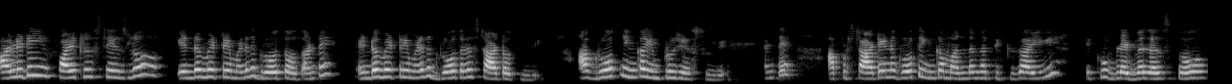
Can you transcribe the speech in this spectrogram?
ఆల్రెడీ ఫాలిక్యులర్ స్టేజ్లో ఎండోమెట్రియం అనేది గ్రోత్ అవుతుంది అంటే ఎండోమెట్రియం అనేది గ్రోత్ అనేది స్టార్ట్ అవుతుంది. ఆ గ్రోత్ని ఇంకా ఇంప్రూవ్ చేస్తుంది. అంటే అప్పుడు స్టార్ట్ అయిన గ్రోత్ ఇంకా మందంగా థిక్గా అయ్యి ఎక్కువ బ్లడ్ వెజల్స్తో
